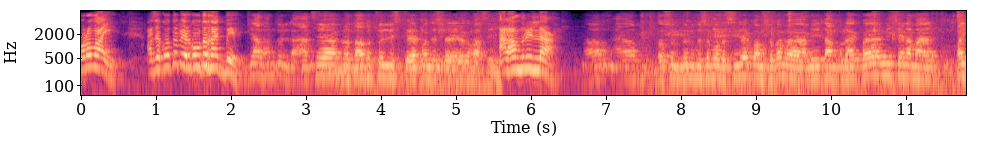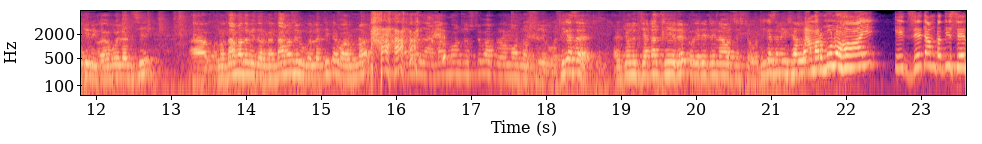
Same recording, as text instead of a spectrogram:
বড় ভাই। আচ্ছা কত বের কবুতর থাকবে? আলহামদুলিল্লাহ। আছে আপনার তো চল্লিশ পেয়ার পঞ্চাশ পেয়ার এরকম আছে। আলহামদুলিল্লাহ। দর্শক উদ্দেশ্যে বলেছি যে কমসে কম আমি দামগুলো একবার নিচে নামা পাইকারি ভাবে বলে দিছি। কোনো দামাদামি দরকার। দামাদামি করলে দিতে পারুন না। আমার মন নষ্ট হবে আপনার মন নষ্ট হয়ে ঠিক আছে? এর জন্য যেটা যে রেট ওই রেটে নেওয়ার চেষ্টা করব ঠিক আছে ইনশাল্লাহ আমার মনে হয় এই যে দামটা দিছেন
